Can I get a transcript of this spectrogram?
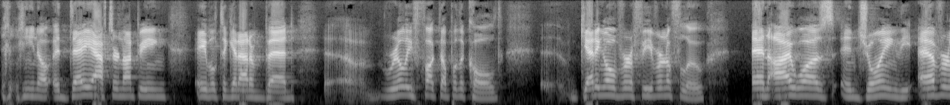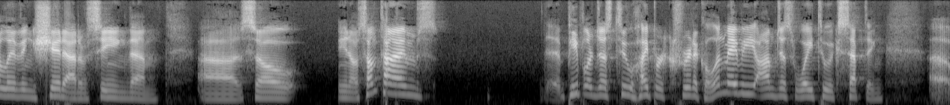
you know, a day after not being able to get out of bed, uh, really fucked up with a cold, getting over a fever and a flu, and I was enjoying the ever living shit out of seeing them. Uh, so, you know, sometimes uh, people are just too hypercritical, and maybe I'm just way too accepting. Uh,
